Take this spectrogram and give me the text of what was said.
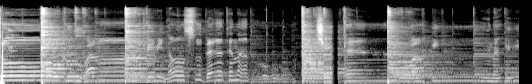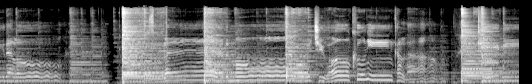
僕は君のすべてなど知ってはいないだろう。それでも一億人から君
